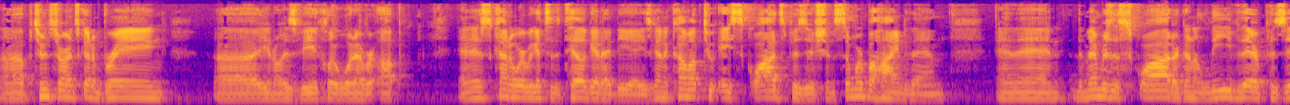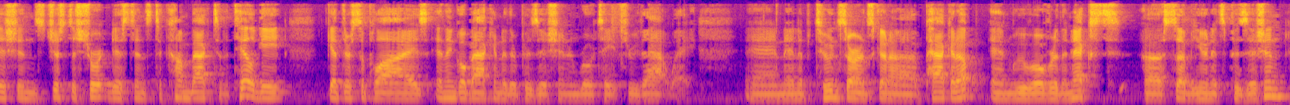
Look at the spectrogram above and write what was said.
uh, platoon sergeant's going to bring, uh, you know, his vehicle or whatever up. And it's kind of where we get to the tailgate idea. He's going to come up to a squad's position somewhere behind them. And then the members of the squad are going to leave their positions just a short distance to come back to the tailgate get their supplies, and then go back into their position and rotate through that way. And then the platoon sergeant's going to pack it up and move over to the next uh, subunit's position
